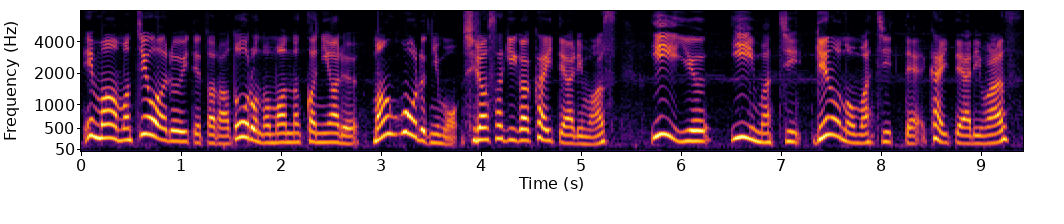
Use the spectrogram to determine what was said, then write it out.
今街を歩いてたら道路の真ん中にあるマンホールにも白鷺が書いてあります。いい湯いい街ゲロの街って書いてあります。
